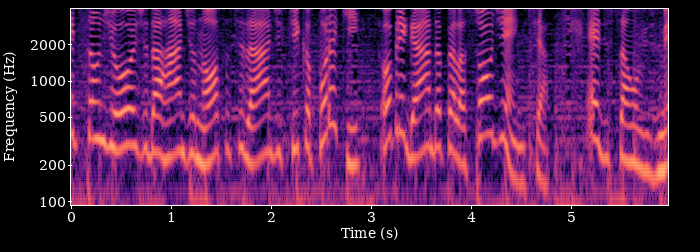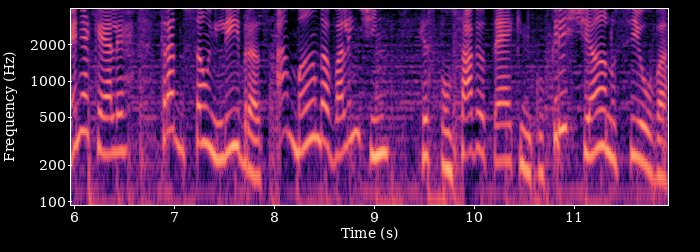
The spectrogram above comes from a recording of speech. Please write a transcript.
A edição de hoje da Rádio Nossa Cidade fica por aqui. Obrigada pela sua audiência. Edição Ismênia Keller, tradução em Libras Amanda Valentim, responsável técnico Cristiano Silva,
